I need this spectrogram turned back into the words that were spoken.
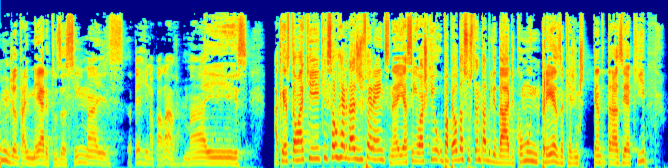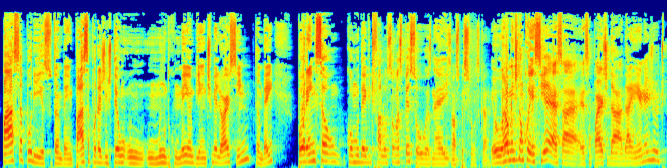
muito de entrar em méritos assim, mas até ri na palavra, mas a questão é que, que são realidades diferentes, né? E assim, eu acho que o papel da sustentabilidade como empresa que a gente tenta trazer aqui passa por isso também. Passa por a gente ter um, um, um mundo com meio ambiente melhor, sim, também. Porém, são, como o David falou, são as pessoas, né? E são as pessoas, cara. Eu realmente não conhecia essa, essa parte da, da Energy. Eu, tipo,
